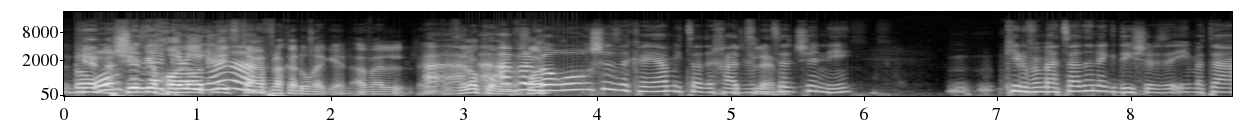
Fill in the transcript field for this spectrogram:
ברור כן, נשים שזה יכולות קיים. להצטרף לכדורגל, אבל זה לא קורה, אבל נכון? ברור שזה קיים מצד אחד, אצלנו. ומצד שני, כאילו, ומהצד הנגדי של זה, אם אתה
